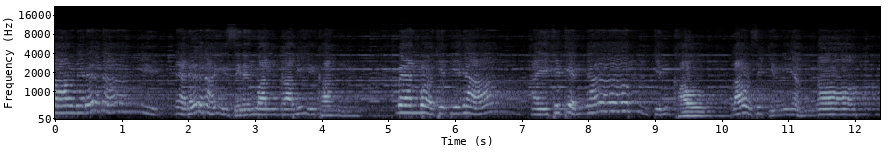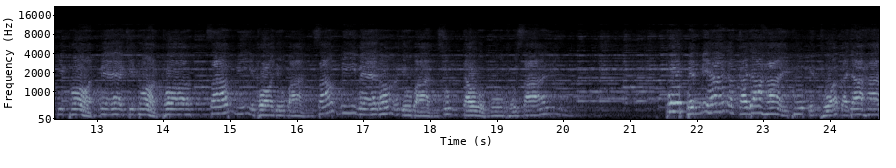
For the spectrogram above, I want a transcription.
ลาวแน่เด้อนายแน่เด้อนายสิหนึ่งวันก็มีคัง แม่นบ่คิดที่ยังให้คิดเย็นยาม กินเขาวเราสิกินอหยังนอคิดทอดแม่คิดทอดพ่อสามีพ่ออยู่บ้านสามีแม่น้องอยู่บ้านซุ้มเจ้าหมู่ผู้ชายผู้เป็นเมียก็ย่าให้ผู้เป็นผัวก็ย่าให้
